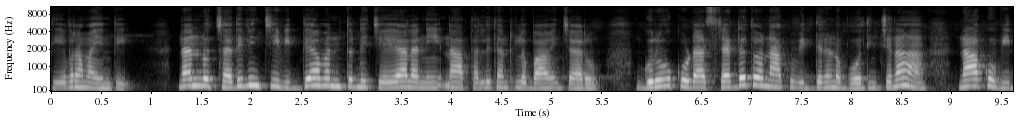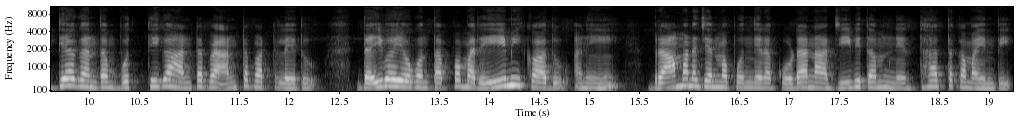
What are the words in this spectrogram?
తీవ్రమైంది. నన్ను చదివించి విద్యావంతుని చేయాలని నా తల్లిదండ్రులు భావించారు. గురువు కూడా శ్రద్ధతో నాకు విద్యలను బోధించినా నాకు విద్యాగంధం బొత్తిగా అంట అంటపట్టలేదు. దైవయోగం తప్ప మరేమీ కాదు అని బ్రాహ్మణ జన్మ పొందిన కూడా నా జీవితం నిర్ధార్థకమైంది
